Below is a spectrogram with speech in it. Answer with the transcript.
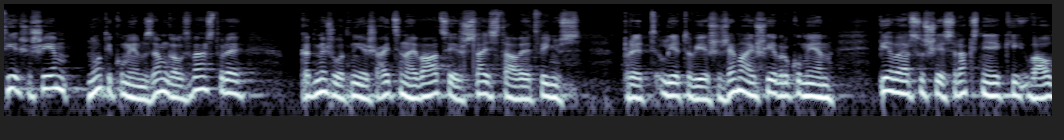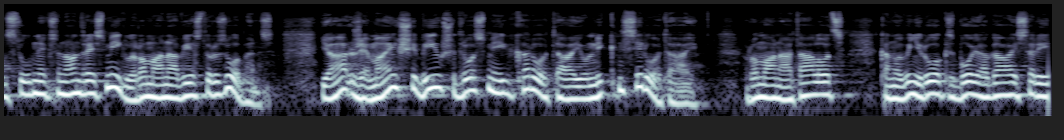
Tieši šiem notikumiem Zemgales vēsturē, kad mežotnieši aicināja vāciešus aizstāvēt viņus pret lietuviešu zemājušu iebrukumiem, pievērsušies rakstnieki Valdis Rūpnieks un Andrejs Mīgla romānā Viestura zobens. Jā, zemājuši bijuši drosmīgi karotāji un nikni sirotāji. Romānā tēlots, ka no viņa rokas bojā gājis arī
